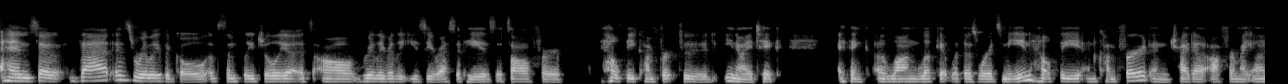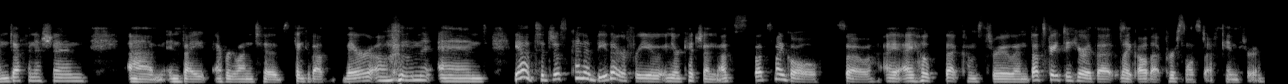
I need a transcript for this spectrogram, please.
And so that is really the goal of simply julia. It's all really really easy recipes. It's all for healthy comfort food. You know i take I think, a long look at what those words mean healthy and comfort and try to offer my own definition, um, invite everyone to think about their own, and yeah, to just kind of be there for you in your kitchen. That's that's my goal. So I, I hope that comes through. And that's great to hear that like all that personal stuff came through.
